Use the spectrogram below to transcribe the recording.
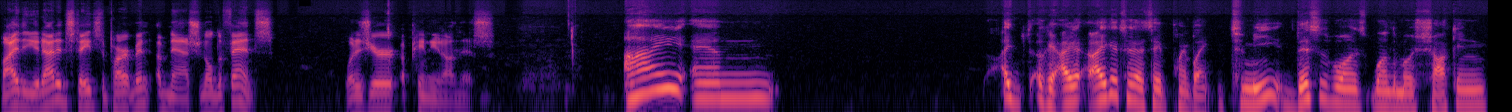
by the United States Department of National Defense. What is your opinion on this? I am. I okay. I I get to say point blank. To me, this is one one of the most shocking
